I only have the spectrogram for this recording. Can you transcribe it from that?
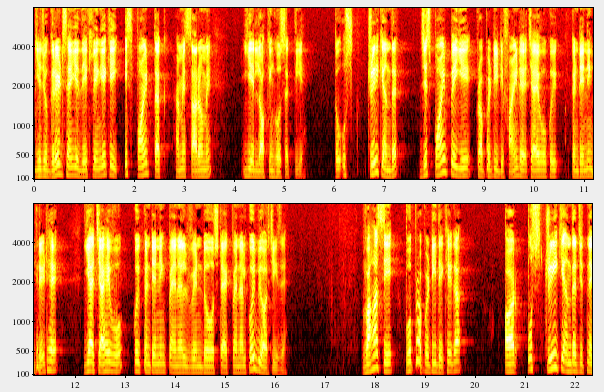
یہ جو گریڈس ہیں، یہ دیکھ لیں گے کہ اس پوائنٹ تک ہمیں ساروں میں یہ لاکنگ ہو سکتی ہے۔ تو اس ٹری کے اندر جس پوائنٹ پہ یہ پراپرٹی ڈیفائنڈ ہے، چاہے وہ کوئی کنٹیننگ گریڈ ہے یا چاہے وہ کوئی containing panel window stack panel کوئی بھی اور چیز ہے، وہاں سے وہ پراپرٹی دیکھے گا اور اس ٹری کے اندر جتنے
